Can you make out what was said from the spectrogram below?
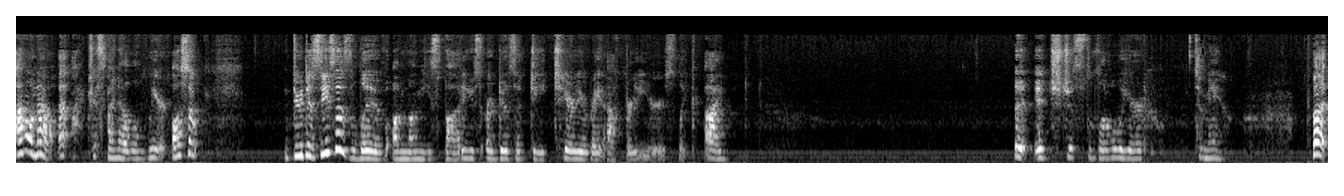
I don't know. I, I just find it a little weird. Also, do diseases live on mummies' bodies or does it deteriorate after years? Like, I. It, it's just a little weird to me. But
